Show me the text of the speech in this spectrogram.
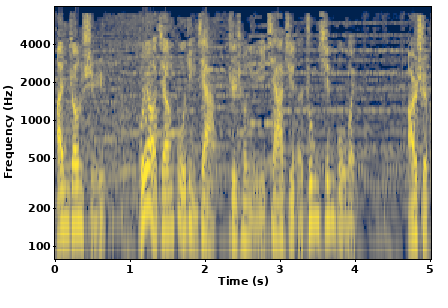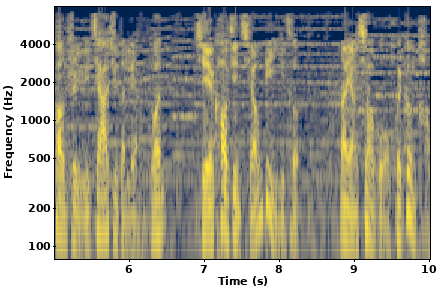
安装时，不要将固定架支撑于家具的中心部位，而是放置于家具的两端。且靠近墙壁一侧，那样效果会更好。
